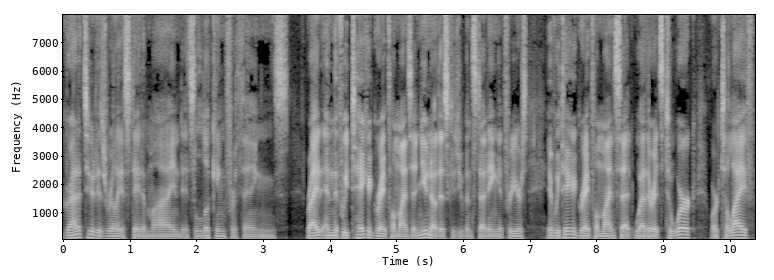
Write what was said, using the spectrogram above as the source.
gratitude is really a state of mind. It's looking for things, right? And if we take a grateful mindset, and you know this because you've been studying it for years, if we take a grateful mindset, whether it's to work or to life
